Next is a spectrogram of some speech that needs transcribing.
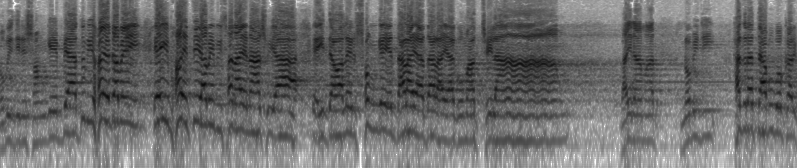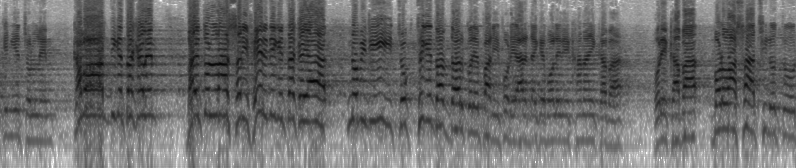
নবীজির সঙ্গে বেয়াদুবি হয়ে যাবে। এই ভয়তে আমি বিছানায় না শুয়া এই দেওয়ালের সঙ্গে দাঁড়ায়া দাঁড়ায়া ঘুমাচ্ছিলাম। ভাইরা আমার নবীজি হাজরাতে আবু বকরকে নিয়ে চললেন খাবার দিকে তাকালেন বায়তুল্লাহ শরীফের দিকে তাকায়া নবীজি চোখ থেকে দর দর করে পানি পড়ে আর ডেকে এ খানায় কাবা? ওরে কাবা, বড় আশা ছিল তোর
